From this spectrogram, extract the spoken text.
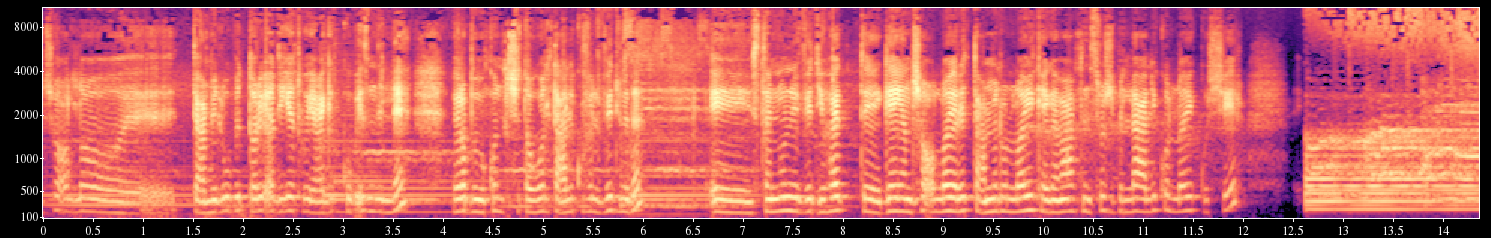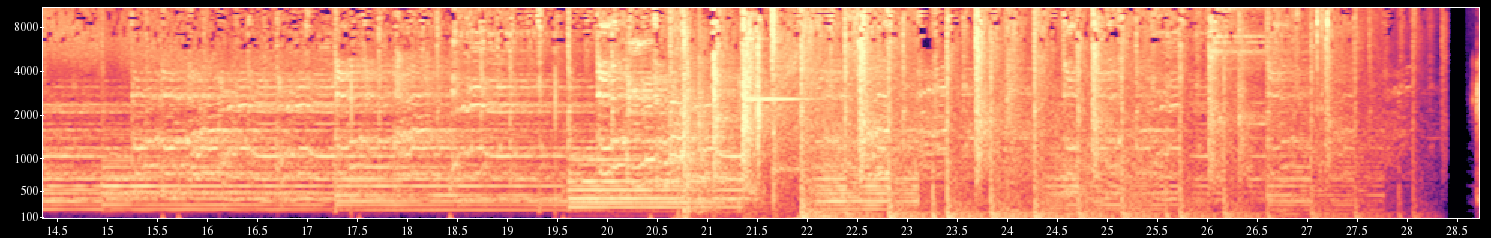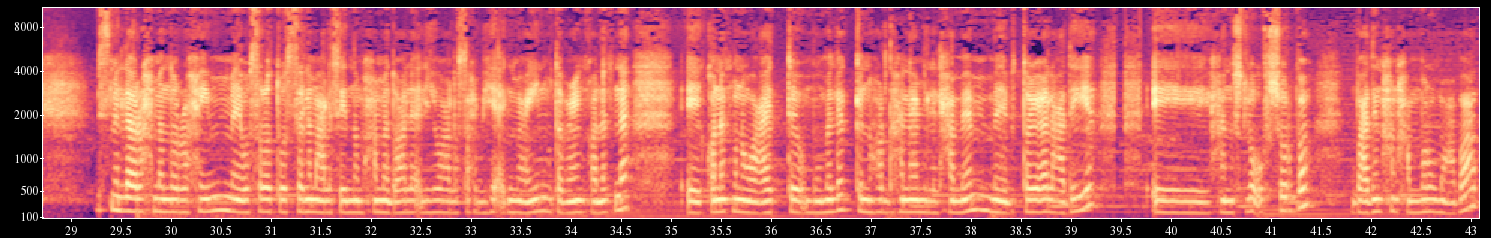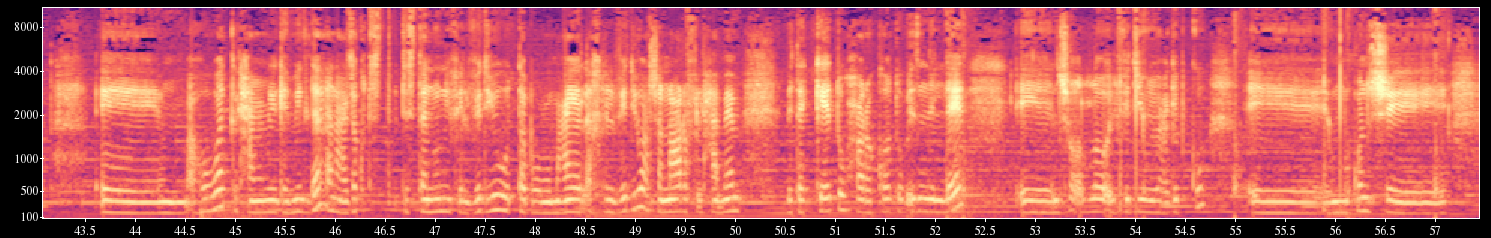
إن شاء الله آه، تعملوه بالطريقة ديت ويعجبكم بإذن الله. يا رب ما كنتش طولت عليكم في الفيديو ده. آه، استنوني فيديوهات جاية إن شاء الله. يا ريت تعملوا ال like يا جماعة ما تنسوش بالله عليكم ال like وال share. بسم الله الرحمن الرحيم. والصلاة والسلام على سيدنا محمد وعلى آله وعلى صحبه أجمعين. متابعين قناتنا آه، قناة منوعات أم ملك. النهاردة هنعمل الحمام بالطريقة العادية آه، هنسلقه في شوربة وبعدين هنحمره مع بعض. اهوت الحمام الجميل ده. أنا عايزاكم تست- تستنوني في الفيديو وتتابعوا معايا لآخر الفيديو عشان نعرف الحمام بتكاته وحركاته بإذن الله. آه، إن شاء الله الفيديو يعجبكم. آه، وما يكونش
